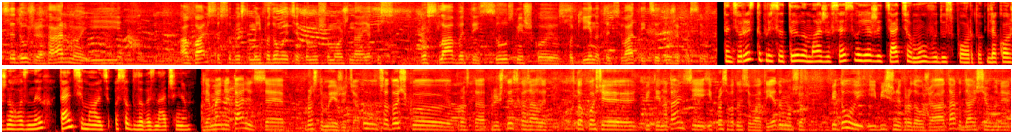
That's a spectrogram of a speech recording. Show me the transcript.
це дуже гарно. І... А вальс особисто мені подобається, тому що можна якось розслабитись з усмішкою, спокійно танцювати, і це дуже красиво. Танцюристи присвятили майже все своє життя цьому виду спорту. Для кожного з них танці мають особливе значення. Для мене танець це просто моє життя. У садочку просто прийшли, сказали, хто хоче піти на танці і просто потанцювати. Я думав, що піду і більше не продовжу. А так далі мене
